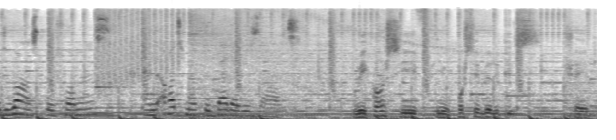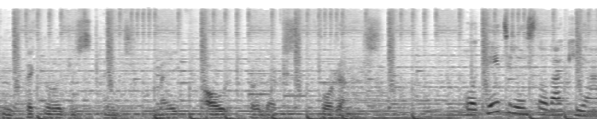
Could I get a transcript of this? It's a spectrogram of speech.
advanced performance and ultimately better results. We conceive new possibilities, shape new technologies and make our products for runners. Located in Slovakia,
